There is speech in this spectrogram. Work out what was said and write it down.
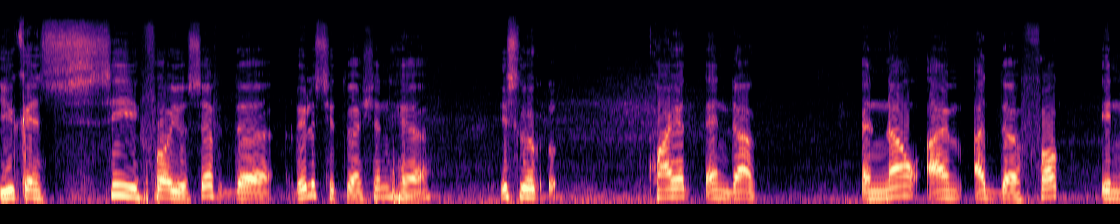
You can see for yourself the real situation here. It look quiet and dark. And now I'm at the fog in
